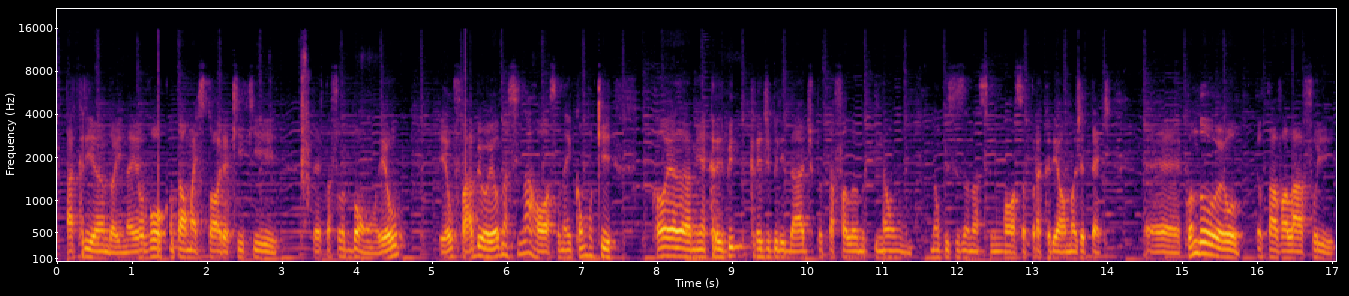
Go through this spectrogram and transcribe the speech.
está criando aí, né? Eu vou contar uma história aqui que deve estar falando, bom, eu, eu, Fábio, eu nasci na roça, né? E como que. Qual é a minha credi- credibilidade para estar falando que não, não precisa nascer na roça para criar uma GTEC? É, quando eu, eu tava lá, fui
